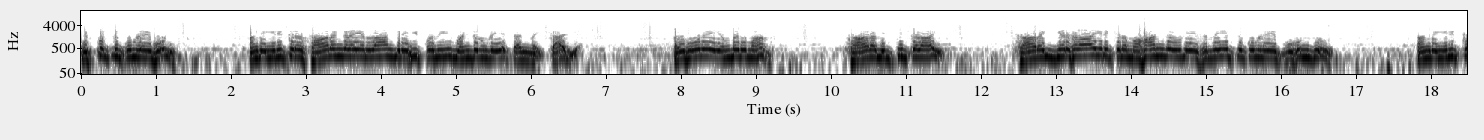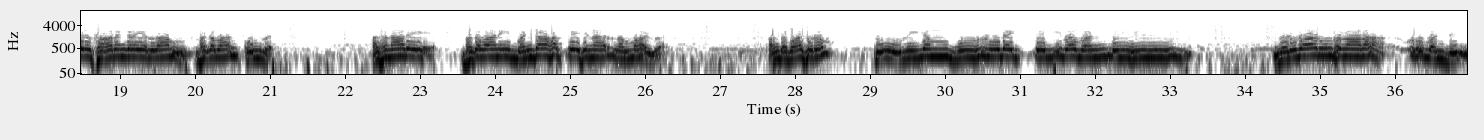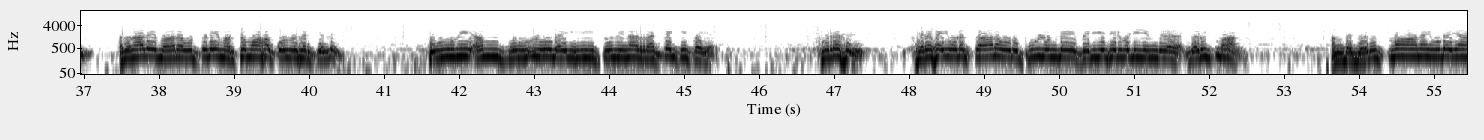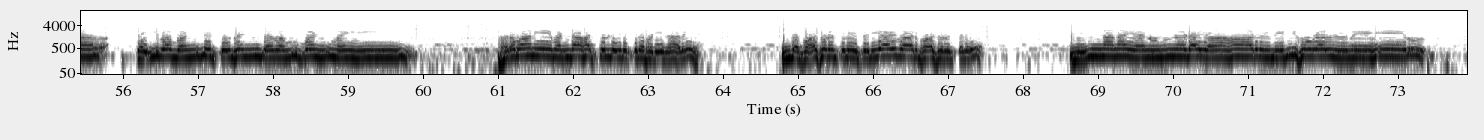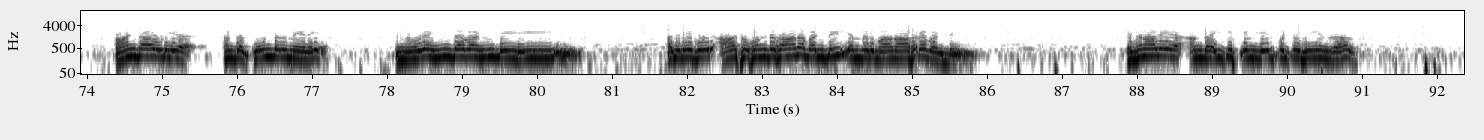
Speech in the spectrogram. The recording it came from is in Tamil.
புஷ்பத்துக்குள்ளே போய் அங்க இருக்கிற சாரங்களை எல்லாம் கிரகிப்பது வண்டனுடைய தன்மை காரியம். அதுபோல எம்பெருமான் சார வித்துக்களாய் சாரஜர்களாய் இருக்கிற மகான்களுடைய ஹிருதயத்துக்குள்ளே புகுந்து அங்க இருக்கிற சாரங்களை எல்லாம் பகவான் கொள்வர். அதனாலே பகவானை வண்டாக பேசினார் நம்மாழ்வார். அந்த பாசுரம் சூரியம் புல்லுடை செய்வ வண்டி. கருடாரூடனான ஒரு வண்டி. அதனாலே வேற ஒத்தரையும் அர்த்தமாக கொள்வதற்கில்லை. தூவி அம் புல்லுடை தூவினர் ரக்கைக்கு பெயர். சிறகு. சிறகை உடத்தான ஒரு புல்லுண்டே பெரிய திருவடி என்கிற கருத்மான். அந்த கருத்மானையுடைய வண்டு துதைந்தவம் பெண்மை பகவானே வண்டாக சொல்லி இருக்கிறபடினாலே இந்த பாசுரத்திலே பெரியாழ்வார் பாசுரத்திலே மின்னனைய நுண்ணுடையார் விரிகுழல் மேல் ஆண்டாளுடைய அந்த கூந்தல் மேலே நுழைந்த வண்டி. அதிலே போய் ஆசை கொண்டதான வண்டி எம்பெருமானாகிற வண்டி. எதனாலே அந்த ஐதிசியம் ஏற்பட்டது என்றால்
